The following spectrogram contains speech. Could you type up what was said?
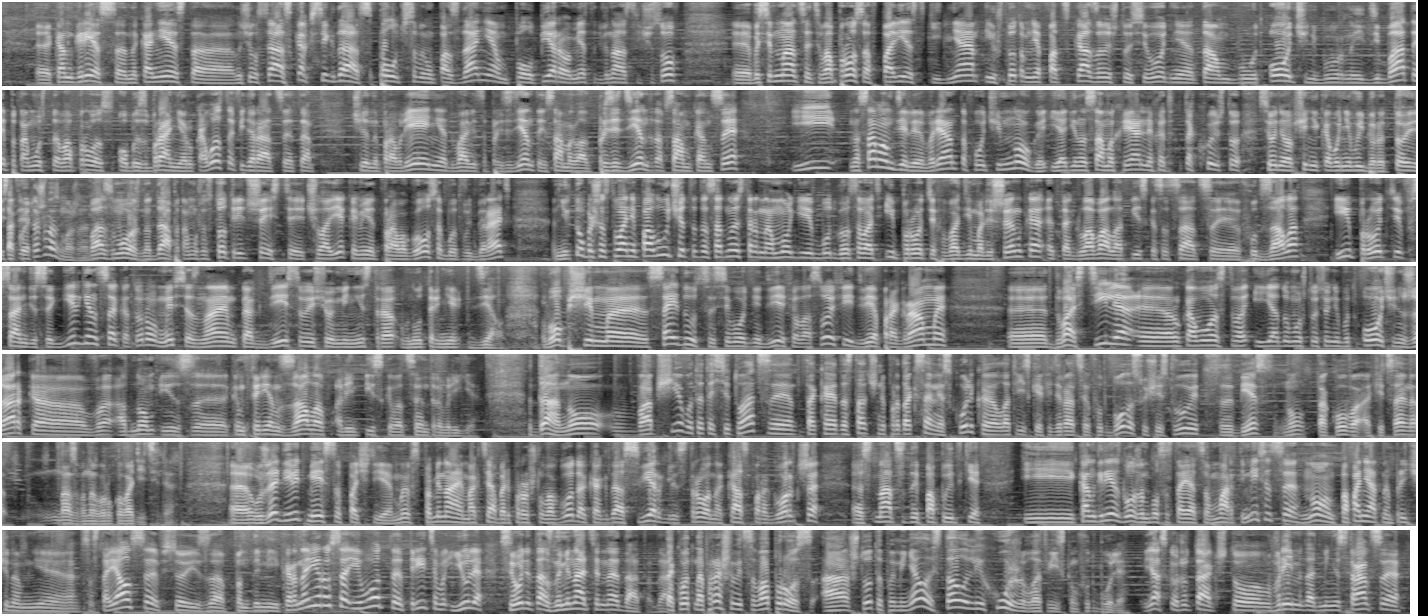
Конгресс э, наконец-то начался, как всегда, с получасовым опозданием, пол первого вместо 12 часов. Э, 18 вопросов повестки дня, и что-то мне подсказывает, что сегодня там будут очень бурные дебаты, потому что вопрос об избрании руководства Федерации, это члены правления, два вице-президента и, самое главное, президент, это в самом конце. И на самом деле вариантов очень много. И один из самых реальных это такой, что сегодня вообще никого не выберут. То есть... Такое тоже возможно? Возможно, да, потому что 136 человек имеют право голоса, будут выбирать. Никто большинства не получит. Это, с одной стороны, а многие будут голосовать и против Вадима Лишенко, это глава Латвийской ассоциации футзала, и против Сандиса Гиргенса, которого мы все знаем как действующего министра внутренних дел. В общем, э, сойдутся сегодня две философии, две программы. Э, два стиля э, руководства, и я думаю, что сегодня будет очень жарко в одном из э, конференц-залов Олимпийского центра в Риге. Да, но вообще вот эта ситуация такая достаточно парадоксальная. Сколько Латвийская Федерация футбола существует без, ну, такого официально названного руководителя? Э, уже 9 месяцев почти. Мы вспоминаем октябрь прошлого года, когда свергли с трона Каспара Горкша э, с 15 попытки. И конгресс должен был состояться в марте месяце, но он по понятным причинам не состоялся. Все из-за пандемии коронавируса. И вот э, 3 июля сегодня-то знаменательная дата. Да. Так вот, напрашивается вопрос, а что-то поменялось? Стало ли хуже в латвийском футболе? Я скажу так, что временная администрация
